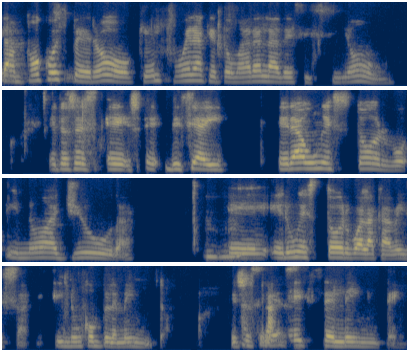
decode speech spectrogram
Tampoco esperó que él fuera que tomara la decisión. Entonces, eh, dice ahí, era un estorbo y no ayuda. Eh, era un estorbo a la cabeza y no un complemento. Eso es excelente.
